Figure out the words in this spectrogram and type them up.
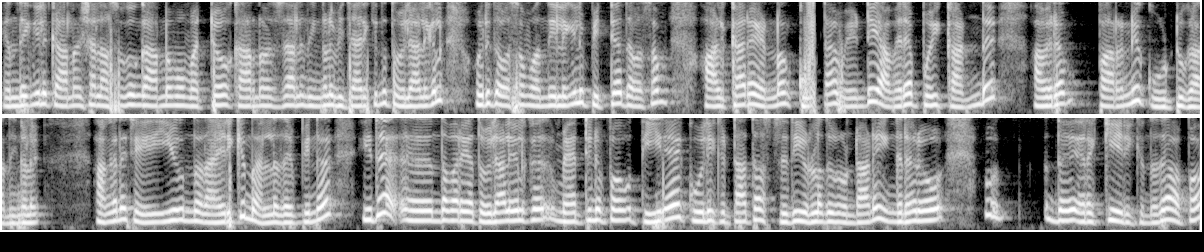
എന്തെങ്കിലും കാരണവശാൽ അസുഖം കാരണമോ മറ്റോ കാരണവശാൽ നിങ്ങൾ വിചാരിക്കുന്ന തൊഴിലാളികൾ ഒരു ദിവസം വന്നില്ലെങ്കിൽ പിറ്റേ ദിവസം ആൾക്കാരെ എണ്ണം കൂട്ടാൻ വേണ്ടി അവരെ പോയി കണ്ട് അവരെ പറഞ്ഞ് കൂട്ടുക നിങ്ങൾ. അങ്ങനെ ചെയ്യുന്നതായിരിക്കും നല്ലത്. പിന്നെ ഇത് എന്താ പറയുക തൊഴിലാളികൾക്ക് മാറ്റിനിപ്പോൾ തീരെ കൂലി കിട്ടാത്ത സ്ഥിതി ഉള്ളത് കൊണ്ടാണ് ഇങ്ങനെ ഒരു ഇത് ഇറക്കിയിരിക്കുന്നത്. അപ്പോൾ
